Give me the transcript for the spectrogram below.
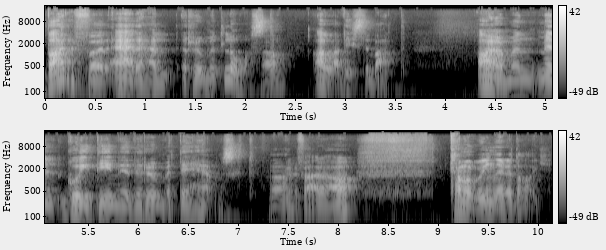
varför är det här rummet låst. Ja. Alla visste bara att, ja ja men, men gå inte in i det rummet, det är hemskt. Ja. Ungefär, ja. Kan man gå in i det idag?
